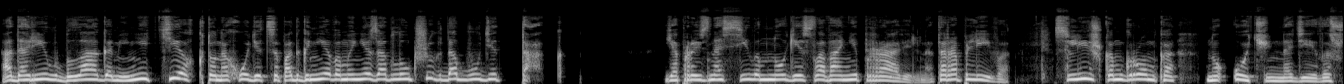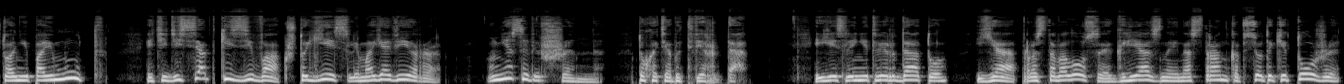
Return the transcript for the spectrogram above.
одарил благами, не тех, кто находится под гневом и не заблудших, да будет так. Я произносила многие слова неправильно, торопливо, слишком громко, но очень надеялась, что они поймут, эти десятки зевак, что если моя вера несовершенна, то хотя бы тверда. И если не тверда, то я, простоволосая, грязная иностранка, все-таки тоже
